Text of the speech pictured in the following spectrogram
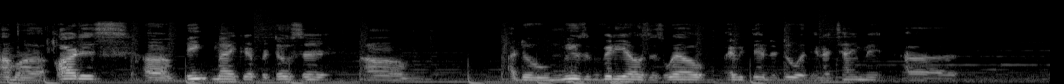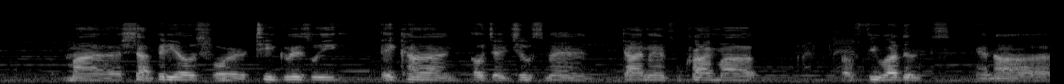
I'm a artist, a beat maker, producer. Um, I do music videos as well, everything to do with entertainment. Uh, my shot videos for Tee Grizzley, Akon, OJ Juice Man, Diamond from Crime Mob, a few others, and uh,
